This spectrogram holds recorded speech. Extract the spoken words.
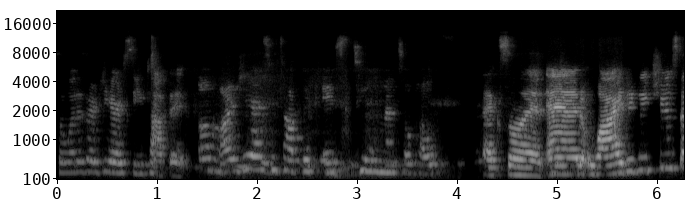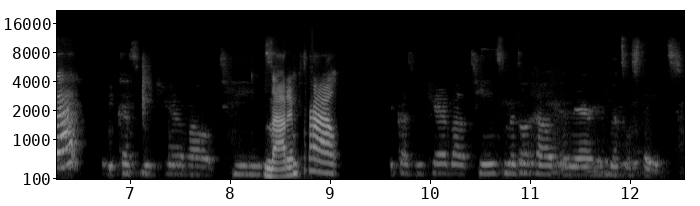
So what is our GRC topic? Um, our GRC topic is teen mental health. Excellent. And why did we choose that? Because we care about teens. Loud and proud. Because we care about teens' mental health and their mental states.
